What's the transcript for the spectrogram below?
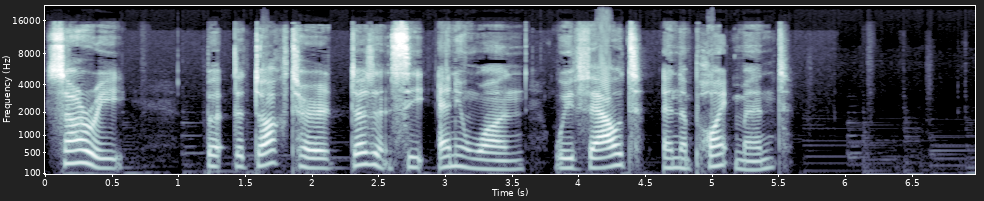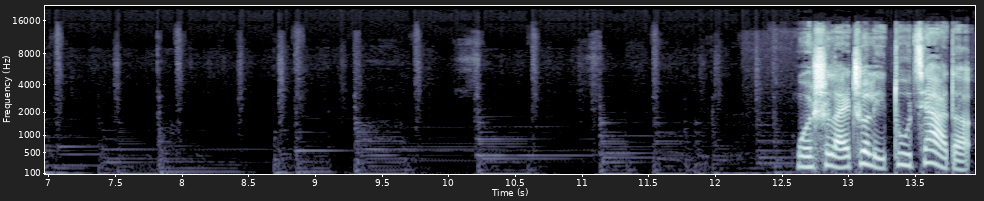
Sorry, but the doctor doesn't see anyone without an appointment. 我是来这里度假的，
